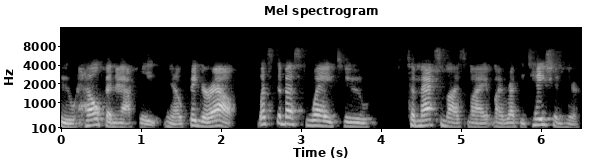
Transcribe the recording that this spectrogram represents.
to help an athlete, you know, figure out what's the best way to to maximize my my reputation here,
